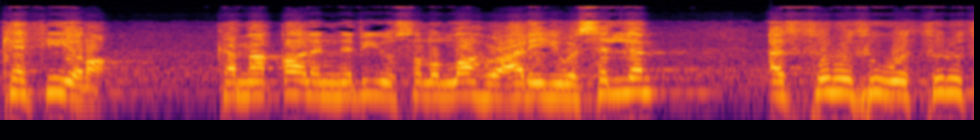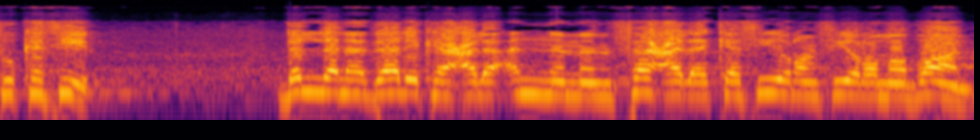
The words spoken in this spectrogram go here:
كثيرا كما قال النبي صلى الله عليه وسلم الثلث والثلث كثير. دلنا ذلك على أن من فعل كثيرا في رمضان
